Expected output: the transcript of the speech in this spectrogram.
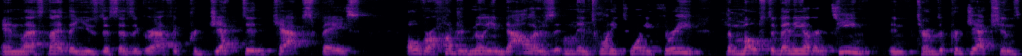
and last night they used this as a graphic, projected cap space over $100 million in, in 2023, the most of any other team in terms of projections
